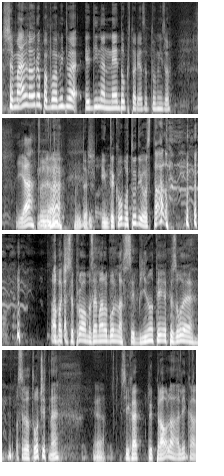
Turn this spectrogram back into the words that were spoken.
še malo, Laura, pa bo mi dva edina ne doktorja za to mizo. Ja, to je. Ja, vidiš. In tako bo tudi ostalo. Ampak če se pravimo zdaj malo bolj na vsebino te epizode osredotočiti, ne, Ja. si jih kaj pripravlja ali kaj?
